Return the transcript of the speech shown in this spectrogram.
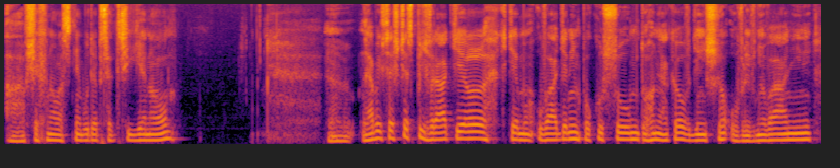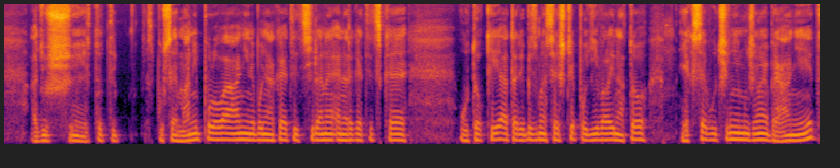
a všechno vlastně bude přetříděno. Eh, já bych se ještě spíš vrátil k těm uváděným pokusům toho nějakého vnějšího ovlivňování, ať už je to ty způsob manipulování nebo nějaké ty cílené energetické útoky a tady bychom se ještě podívali na to, jak se vůči ní můžeme bránit.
